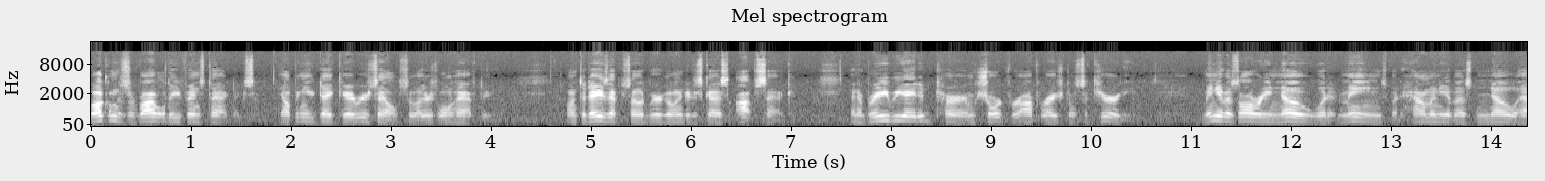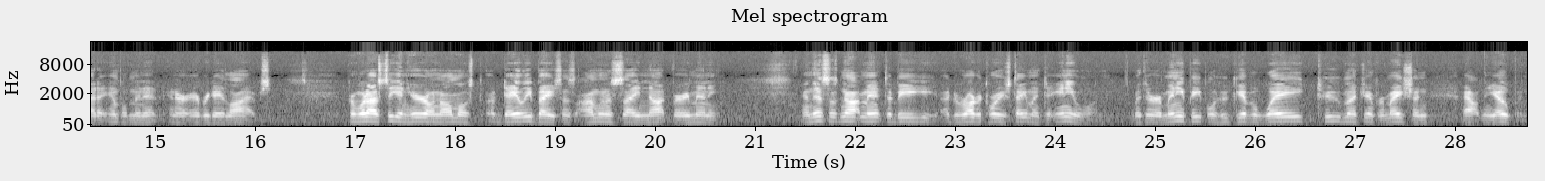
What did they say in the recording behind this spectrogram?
Welcome to Survival Defense Tactics, helping you take care of yourself so others won't have to. On today's episode, we're going to discuss OPSEC, an abbreviated term short for Operational Security. Many of us already know what it means, but how many of us know how to implement it in our everyday lives? From what I see and hear on almost a daily basis, I'm going to say not very many. And this is not meant to be a derogatory statement to anyone, but there are many people who give away too much information out in the open.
